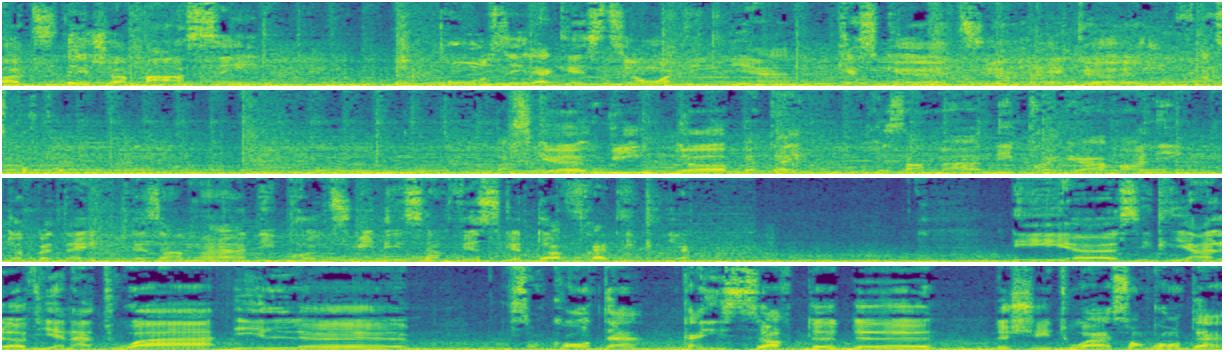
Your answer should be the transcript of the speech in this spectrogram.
As-tu déjà pensé de poser la question à tes clients, qu'est-ce que tu aimerais que je fasse pour toi? Parce que oui, tu as peut-être présentement des programmes en ligne, tu as peut-être présentement des produits, des services que tu offres à tes clients. Et euh, ces clients-là viennent à toi, ils, euh, ils sont contents quand ils sortent de, de chez toi, ils sont contents.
